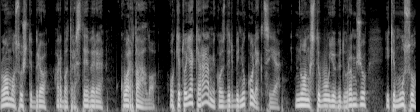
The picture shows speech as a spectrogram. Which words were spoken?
Romos užtibrio arba Trasteverė kvartalo, o kitoje keramikos dirbinių kolekcija nuo ankstyvųjų viduramžių iki mūsų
